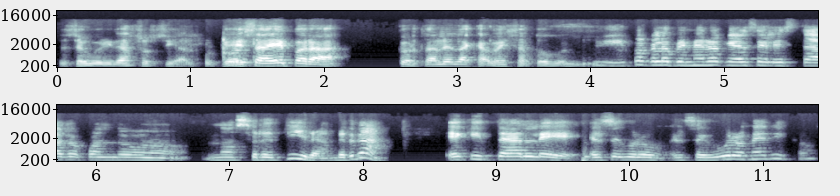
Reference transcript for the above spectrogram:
de seguridad social, porque esa es para cortarle la cabeza a todo el mundo. Sí, porque lo primero que hace el Estado cuando nos retiran, ¿verdad? Es quitarle el seguro, el seguro médico.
